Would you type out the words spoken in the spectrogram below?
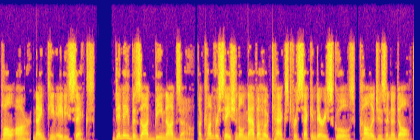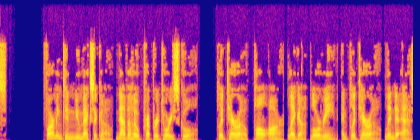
Paul R. 1986. Dine Bazad b Nadzo, A Conversational Navajo Text for Secondary Schools, Colleges and Adults. Farmington, New Mexico, Navajo Preparatory School. Platero, Paul R., Lega, Laureen, and Platero, Linda S.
